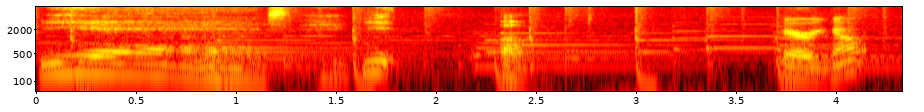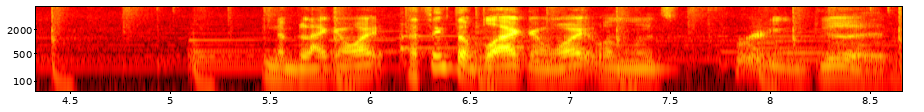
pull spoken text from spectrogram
Yes. Yeah. Oh. Here we go in the black and white. I think the black and white one looks pretty good.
